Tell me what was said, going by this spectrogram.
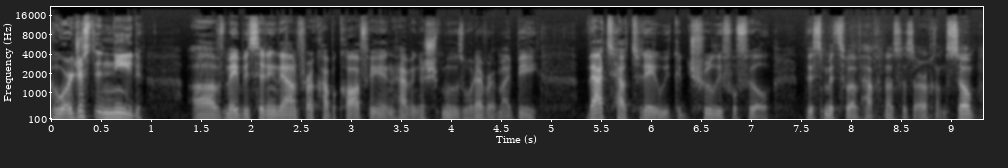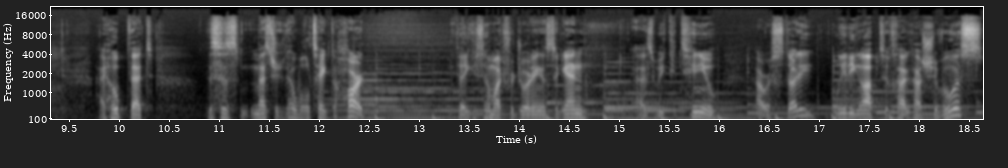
who are just in need of maybe sitting down for a cup of coffee and having a schmooze, whatever it might be, that's how today we could truly fulfill this mitzvah of Hachnasas Orchim. So I hope that this is a message that we'll take to heart. Thank you so much for joining us again as we continue our study leading up to Chag HaShavuos.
